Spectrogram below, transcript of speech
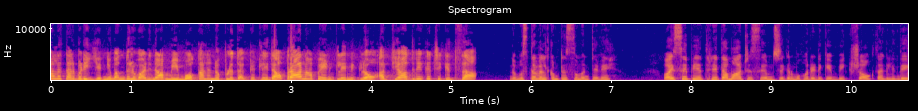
సంవత్సరాల తరబడి ఎన్ని మందులు వాడినా మీ మోకాల నొప్పులు తగ్గట్లేదా? ప్రాణ పెయిన్ క్లినిక్లో అత్యాధునిక చికిత్స. నమస్తే welcome to Suman TV. YCP అధినేత మాజీ సీఎం జగన్మోహన్ రెడ్డికి బిగ్ షాక్ తగిలింది.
